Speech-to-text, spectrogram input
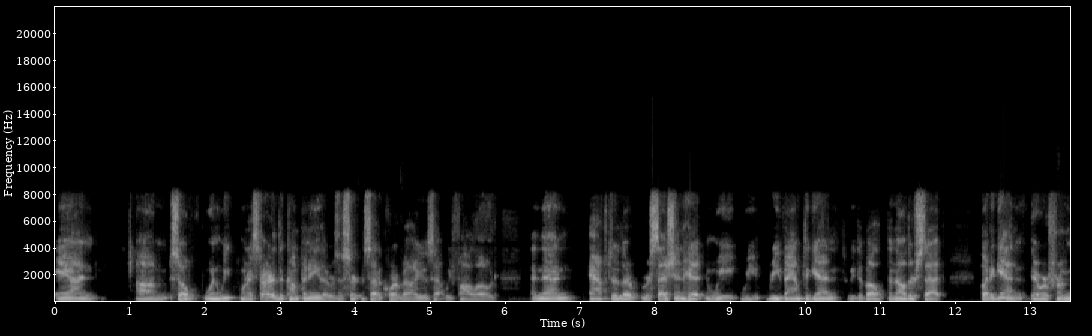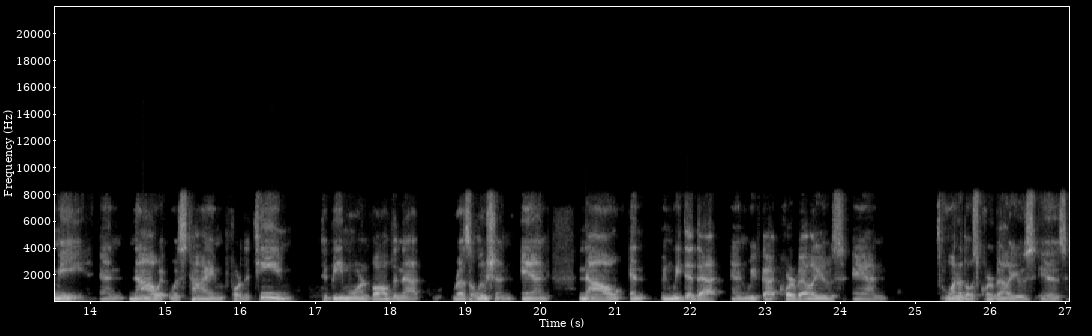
and um, so when we when I started the company, there was a certain set of core values that we followed, and then after the recession hit and we we revamped again, we developed another set but again, they were from me. And now it was time for the team to be more involved in that resolution. And now, and, and we did that, and we've got core values. And one of those core values is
